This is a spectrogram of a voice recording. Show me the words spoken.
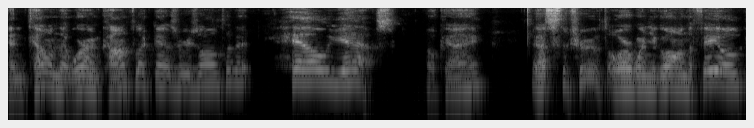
and tell him that we're in conflict as a result of it? Hell yes. Okay. That's the truth. Or when you go on the field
